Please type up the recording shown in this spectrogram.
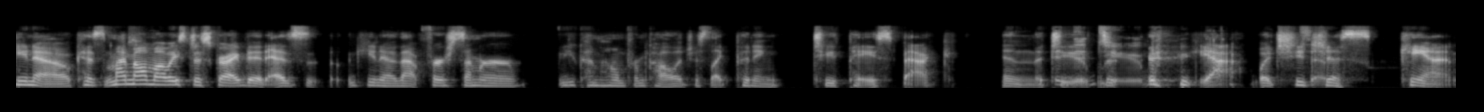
you know, because my mom always described it as, you know, that first summer you come home from college is like putting toothpaste back in the tube. In the tube. yeah, which she so. just can't.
